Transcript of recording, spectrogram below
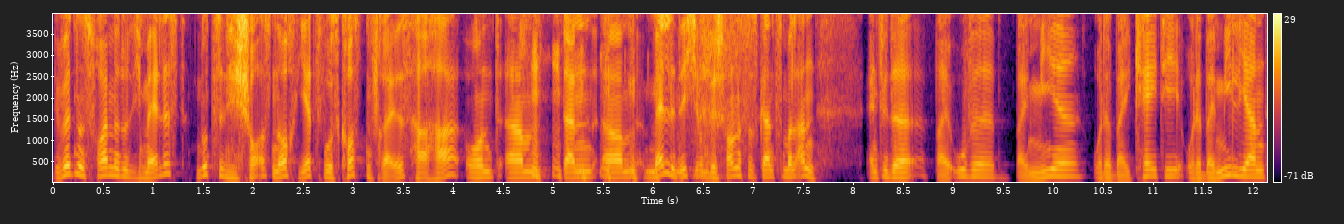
wir würden uns freuen, wenn du dich meldest. Nutze die Chance noch, jetzt wo es kostenfrei ist, haha. Und ähm, dann ähm, melde dich und wir schauen uns das Ganze mal an. Entweder bei Uwe, bei mir oder bei Katie oder bei Milian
